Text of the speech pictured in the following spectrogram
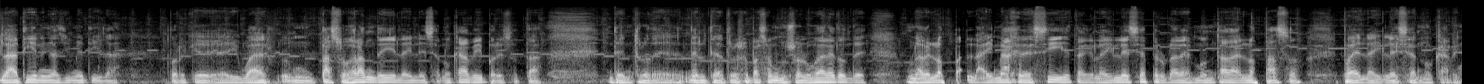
la tienen allí metida, porque igual es un paso grande y la iglesia no cabe y por eso está dentro de- del teatro. Eso pasa en muchos lugares donde una vez los las imágenes sí están en las iglesias, pero una vez montadas en los pasos, pues las iglesias no caben.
